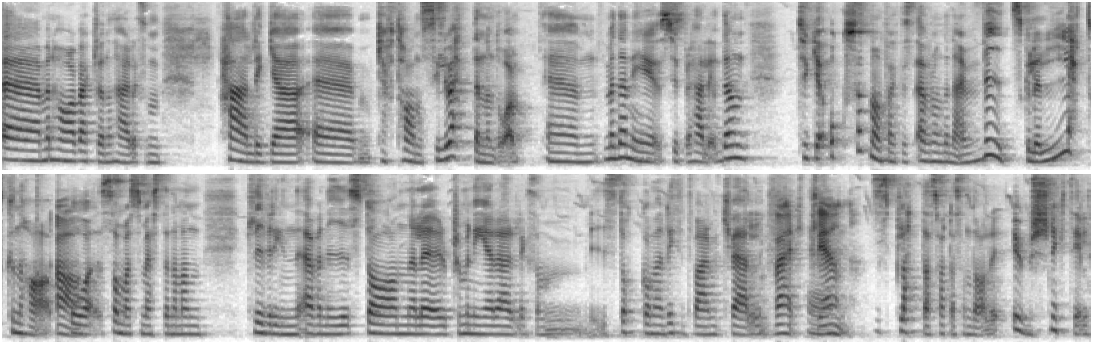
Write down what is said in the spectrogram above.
eh, men har verkligen den här liksom härliga eh, kaftansiluetten ändå. Eh, men den är superhärlig. Den tycker jag också att man faktiskt, även om den är vit, skulle lätt kunna ha Ja. på sommarsemester när man kliver in även i stan eller promenerar liksom, i Stockholm en riktigt varm kväll. Verkligen. Eh, platta svarta sandaler, ursnyggt till.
